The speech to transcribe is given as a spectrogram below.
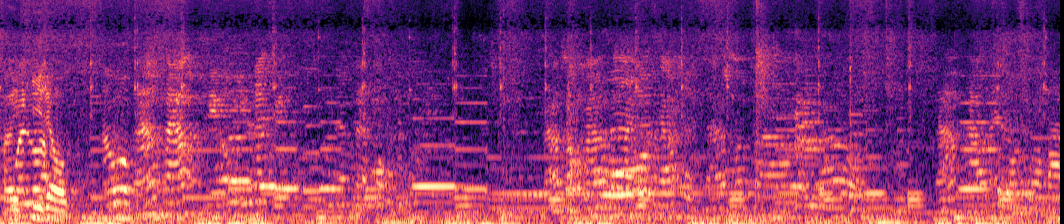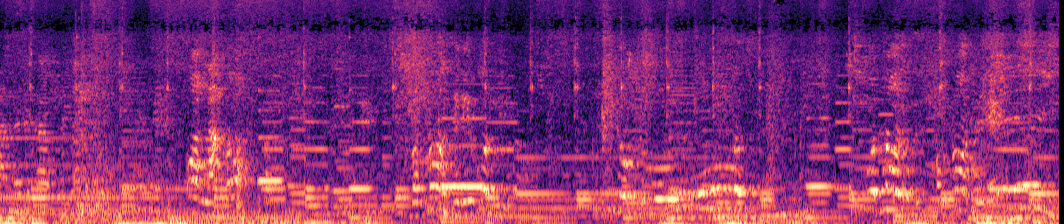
เอาอีกทีเดียวเอาน้ำเท้าเดี๋ยวอยู่ได้สิน้ำเท้ามะพร้าวได้นะครับน้ำมะพร้าวน้ำเท้าให้ลงประมาณนะครับอ่อนรับเนาะบักนอนเสียดีอ้นที่โดนดูอ้นนอนบักนอนเสียอ้น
